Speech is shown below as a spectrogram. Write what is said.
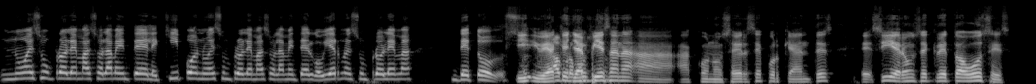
No es un problema solamente del equipo, no es un problema solamente del gobierno, es un problema de todos. Y, y vea A que ya empiezan a, a- a conocerse porque antes eh, sí era un secreto a voces,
